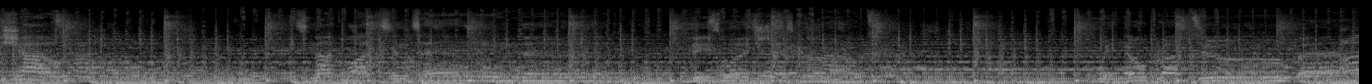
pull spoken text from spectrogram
I shout, it's not what's intended. These words just come out with no cross to bear.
